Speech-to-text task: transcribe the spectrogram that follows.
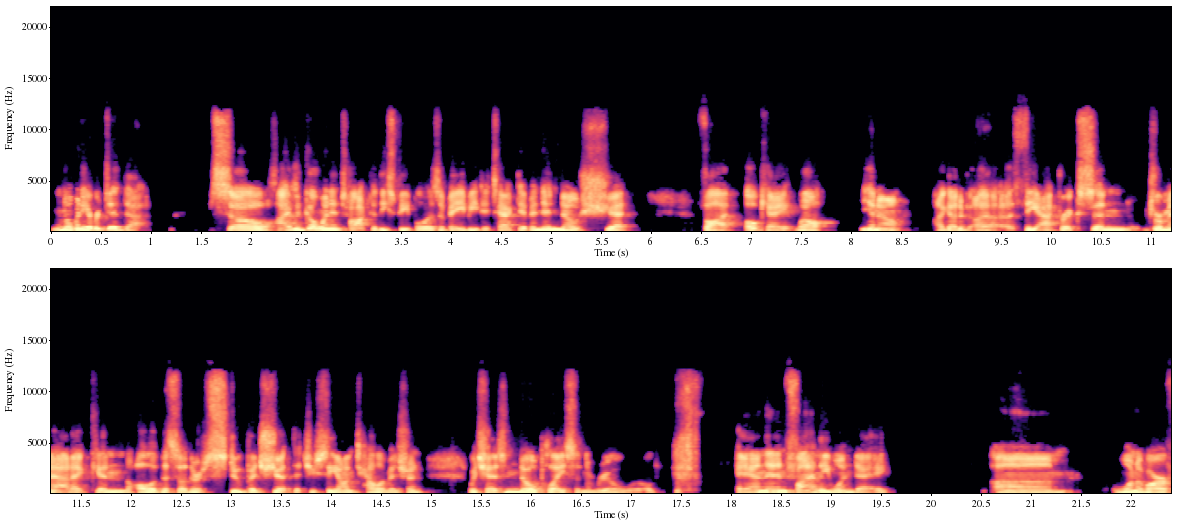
Nobody ever did that. So I would go in and talk to these people as a baby detective and didn't know shit. Thought, okay, well, you know, I got uh, theatrics and dramatic and all of this other stupid shit that you see on television, which has no place in the real world. And then finally, one day, um, one of our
